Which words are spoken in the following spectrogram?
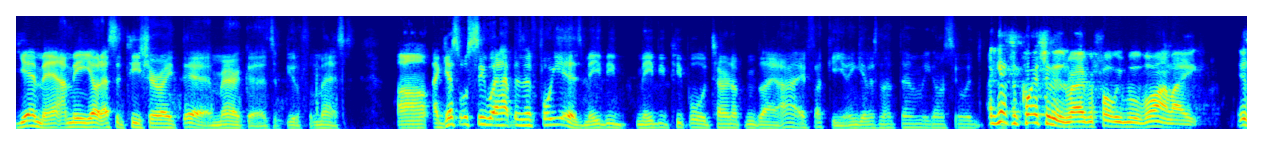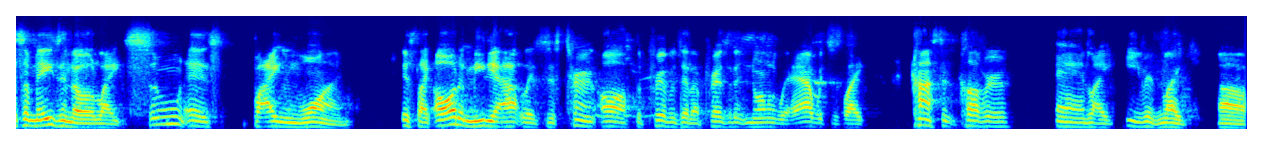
Yeah, man. I mean, yo, that's a T-shirt right there. America is a beautiful mess. Um, I guess we'll see what happens in four years. Maybe, maybe people will turn up and be like, "All right, fuck you, you didn't give us nothing. We gonna see what." I guess the question is right before we move on. Like, it's amazing though. Like, soon as Biden won, it's like all the media outlets just turn off the privilege that a president normally would have, which is like constant cover and like even like uh,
